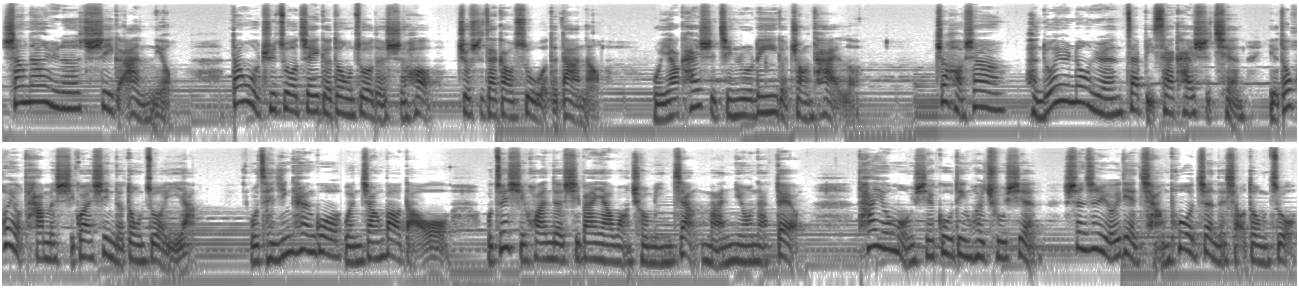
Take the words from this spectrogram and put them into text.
相当于呢是一个按钮。当我去做这个动作的时候，就是在告诉我的大脑，我要开始进入另一个状态了。就好像很多运动员在比赛开始前，也都会有他们习惯性的动作一样。我曾经看过文章报道哦，我最喜欢的西班牙网球名将蛮牛纳德尔，他有某一些固定会出现，甚至有一点强迫症的小动作，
